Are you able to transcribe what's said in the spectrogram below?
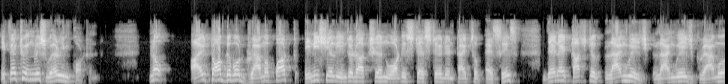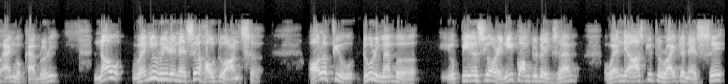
Effective English, very important. Now, I talked about grammar part, initial introduction, what is tested and types of essays. Then I touched language, language, grammar and vocabulary. Now, when you read an essay, how to answer. All of you do remember UPSC or any competitive exam, when they ask you to write an essay,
